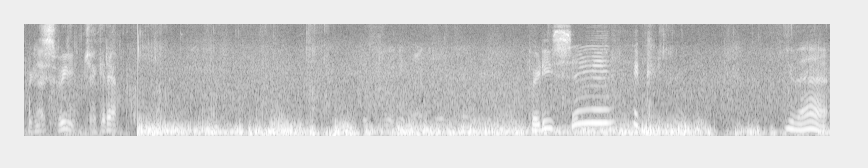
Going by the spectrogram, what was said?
Pretty sweet. Check it out. This is where the rentals are. Pretty sick. Look at that.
